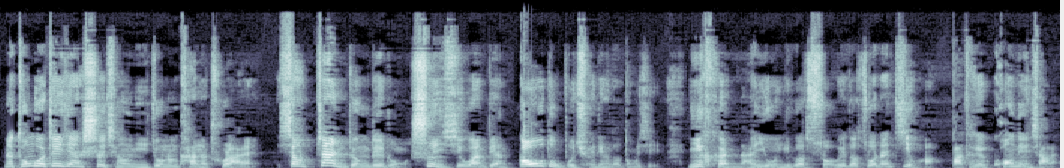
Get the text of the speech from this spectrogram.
那通过这件事情，你就能看得出来，像战争这种瞬息万变、高度不确定的东西，你很难用一个所谓的作战计划把它给框定下来。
